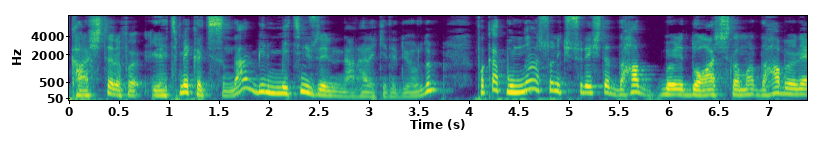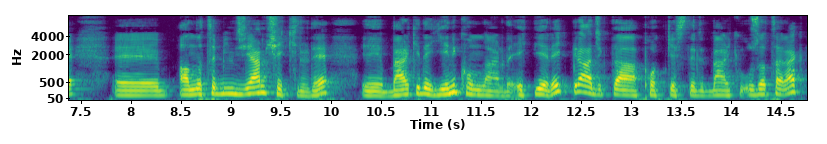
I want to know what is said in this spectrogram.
karşı tarafa iletmek açısından bir metin üzerinden hareket ediyordum. Fakat bundan sonraki süreçte daha böyle doğaçlama, daha böyle e, anlatabileceğim şekilde e, belki de yeni konularda ekleyerek birazcık daha podcastleri belki uzatarak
